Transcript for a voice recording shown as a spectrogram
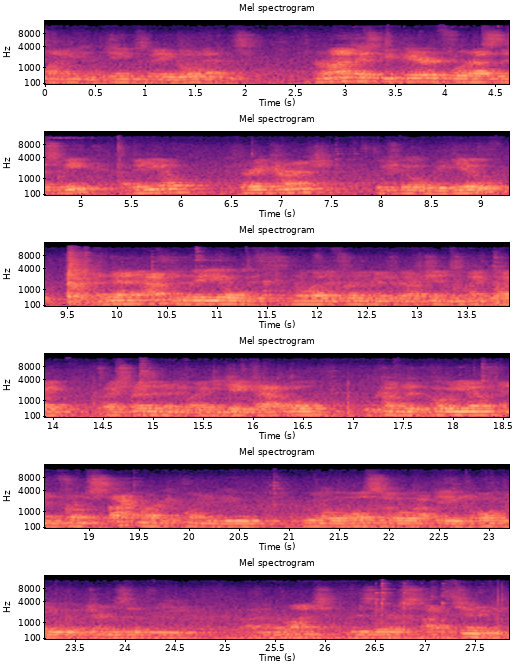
find in the James Bay lowlands. Noront has prepared for us this week a video, very current, which we will review. And then after the video, with no other further introductions, Mike White, Vice President of IBK Capital, come to the podium, and from a stock market point of view, we'll also update all of you in terms of the uh, Noront resource opportunity.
